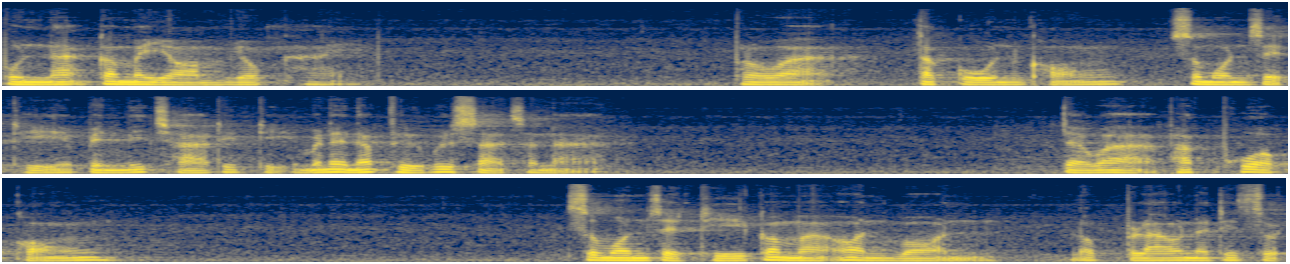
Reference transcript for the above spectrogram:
ปุณณะก็ไม่ยอมยกให้ เพราะว่าตระกูลของสมนเศรษฐีเป็นมิจฉาทิฏฐิไม่ได้นับถือพุทธศาสนา แต่ว่าพักพวกของ สมนเศรษฐีก็มาอ้อนวอน ลบเปล่าในที่สุด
